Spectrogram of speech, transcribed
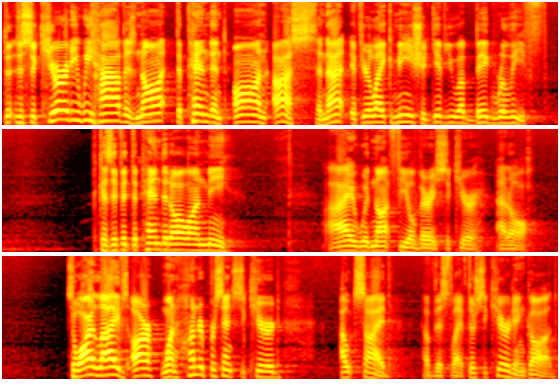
The, the security we have is not dependent on us. And that, if you're like me, should give you a big relief. Because if it depended all on me, I would not feel very secure at all. So our lives are 100% secured outside of this life. They're secured in God.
